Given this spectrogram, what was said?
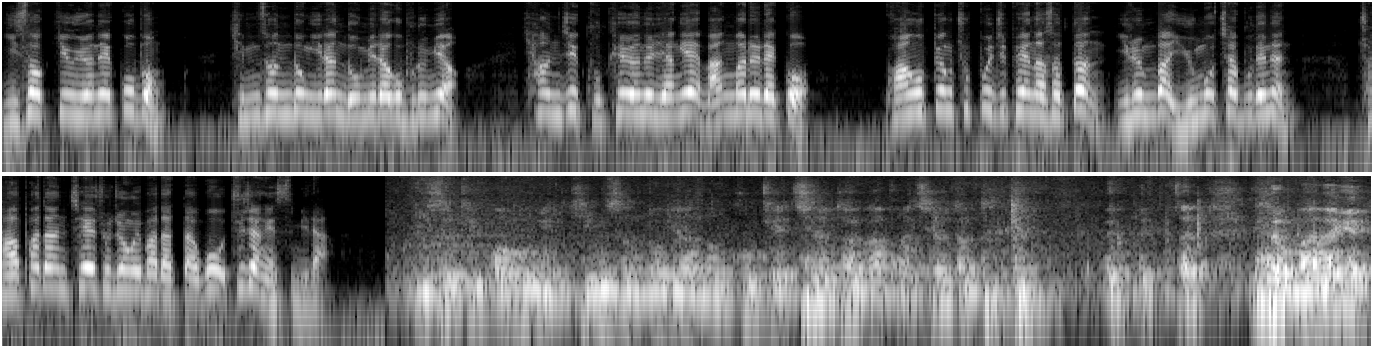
이석기 의원의 꼬봉, 김선동이란 놈이라고 부르며 현직 국회의원을 향해 막말을 했고 광우병 촛불 집회에 나섰던 이른바 유모차 부대는 좌파 단체의 조종을 받았다고 주장했습니다. 이석기 꼬붕이 김선동이라는 국회 체류탄 갖고 체류탄 만약에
